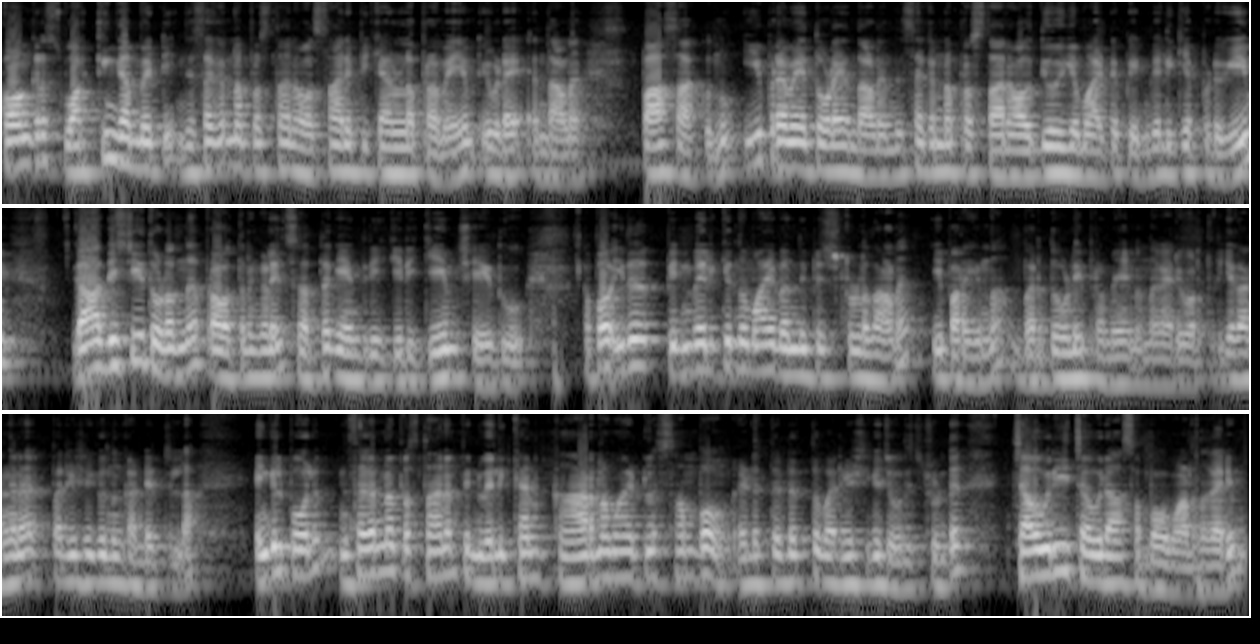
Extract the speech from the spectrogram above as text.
കോൺഗ്രസ് വർക്കിംഗ് കമ്മിറ്റി നിസ്സഹകരണ പ്രസ്ഥാനം അവസാനിപ്പിക്കാനുള്ള പ്രമേയം ഇവിടെ എന്താണ് പാസ്സാക്കുന്നു ഈ പ്രമേയത്തോടെ എന്താണ് നിസ്സഹകരണ പ്രസ്ഥാനം ഔദ്യോഗികമായിട്ട് പിൻവലിക്കപ്പെടുകയും ഗാന്ധിജി തുടർന്ന് പ്രവർത്തനങ്ങളിൽ ശ്രദ്ധ കേന്ദ്രീകരിക്കുകയും ചെയ്തു. അപ്പോൾ ഇത് പിൻവലിക്കുന്നതുമായി ബന്ധിപ്പിച്ചിട്ടുള്ളതാണ് ഈ പറയുന്ന ബർദോളി പ്രമേയം എന്ന കാര്യം ഓർത്തിരിക്കുക. അങ്ങനെ പരീക്ഷയ്ക്കൊന്നും കണ്ടിട്ടില്ല. എങ്കിൽ പോലും നിസ്സഹകരണ പ്രസ്ഥാനം പിൻവലിക്കാൻ കാരണമായിട്ടുള്ള സംഭവം എടുത്തെടുത്ത് പരീക്ഷയ്ക്ക് ചോദിച്ചിട്ടുണ്ട്. ചൗരി ചൗര സംഭവമാണെന്ന കാര്യം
